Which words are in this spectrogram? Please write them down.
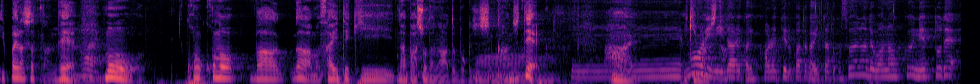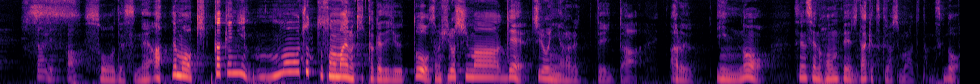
いっぱいいらっしゃったんで、はいもうここの場がまあ最適な場所だなと僕自身感じて、はい。周りに誰か行かれてる方がいたとかそういうのではなくネットで知ったんですか？そうですね。あでもきっかけにもうちょっとその前のきっかけで言うとその広島で治療院やられていたある院の先生のホームページだけ作らせてもらってたんですけど、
